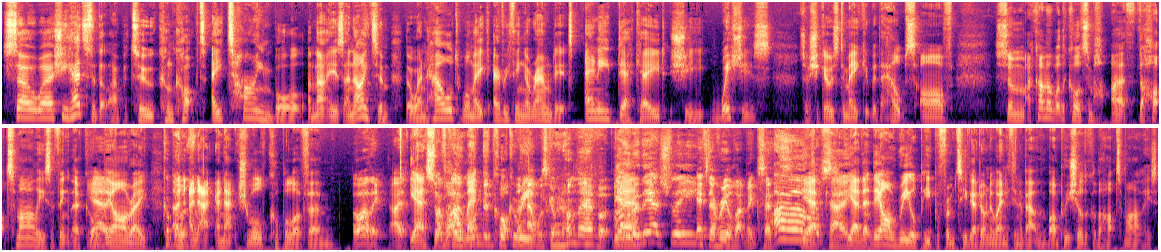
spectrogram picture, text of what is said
So uh, she heads to the lab to concoct a time ball, and that is an item that, when held, will make everything around it any decade she wishes. So she goes to make it with the helps of some I can't remember what they're called. Some uh, the hot tamales, I think they're called. Yeah. They are a Couple an, of- an, a- an actual couple of um, Oh, are they? I, Yeah, sort of I, I home ec wondered cookery. what the hell was going on there, but Yeah. Oh, are they actually? if they're real, that makes sense. Oh, yes, okay. yeah, they, they are real people from TV. I don't know anything about them, but I'm pretty sure they're called the Hot Tamales.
